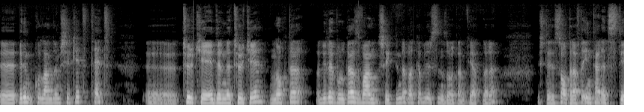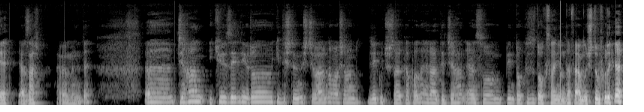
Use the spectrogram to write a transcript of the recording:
e, benim kullandığım şirket. Ee, Türkiye, Edirne, Türkiye nokta Lüleburgaz, Van şeklinde bakabilirsiniz oradan fiyatlara. İşte sol tarafta internet diye yazar hemen menüde. Ee, Cihan 250 euro gidiş dönüş civarında ama şu an direkt uçuşlar kapalı. Herhalde Cihan en son 1990 yılında falan uçtu buraya.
